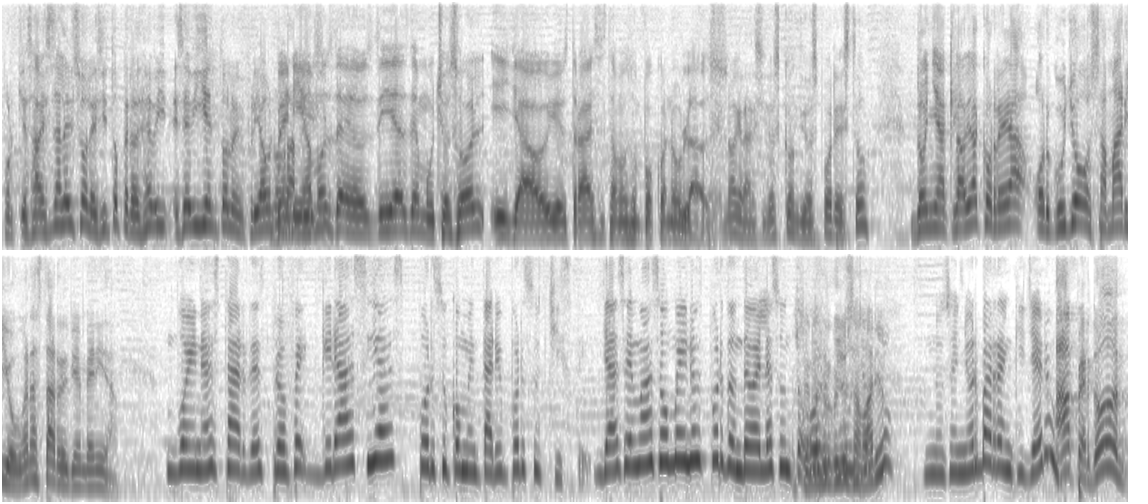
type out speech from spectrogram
Porque a veces sale el solecito, pero ese, ese viento lo enfría uno Veníamos rapidísimo. de dos días de mucho sol y ya hoy otra vez estamos un poco nublados. Bueno, agradecidos con Dios por esto. Doña Claudia Correa, Orgullo Samario, buenas tardes, bienvenida. Buenas tardes, profe. Gracias por su comentario y por su chiste. Ya sé más o menos por dónde va el asunto. ¿Usted no es Orgullo Samario? No, señor, barranquillero. Ah, perdón.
